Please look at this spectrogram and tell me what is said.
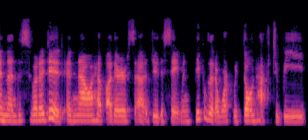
and then this is what I did. And now I help others uh, do the same. And people that I work with don't have to be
